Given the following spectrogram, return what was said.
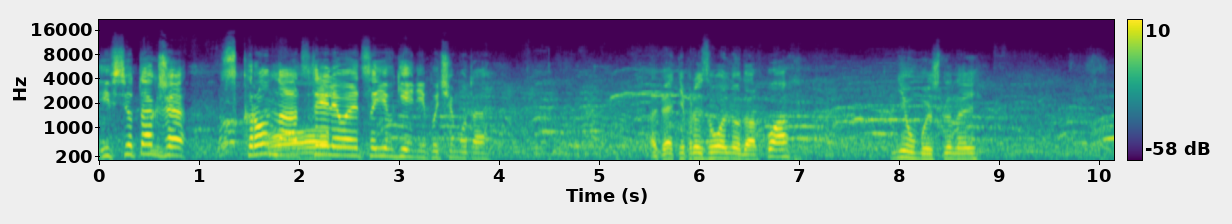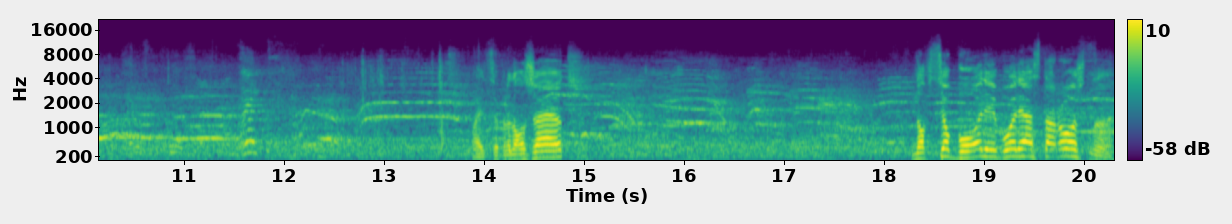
И все так же скромно О. отстреливается Евгений почему-то. Опять непроизвольный удар пах. Неумышленный. Бойцы продолжают. Но все более и более осторожно.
